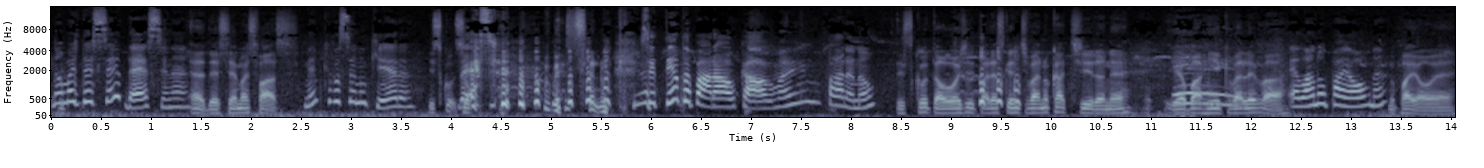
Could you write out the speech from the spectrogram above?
Não, mas descer, desce, né? É, descer é mais fácil. Mesmo que você não queira, Escuta, desce. você não você tenta parar o carro, mas não para não. Escuta, hoje parece que a gente vai no Catira, né? E é o Barrinha que vai levar. É lá no Paiol, né? No Paiol, é.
